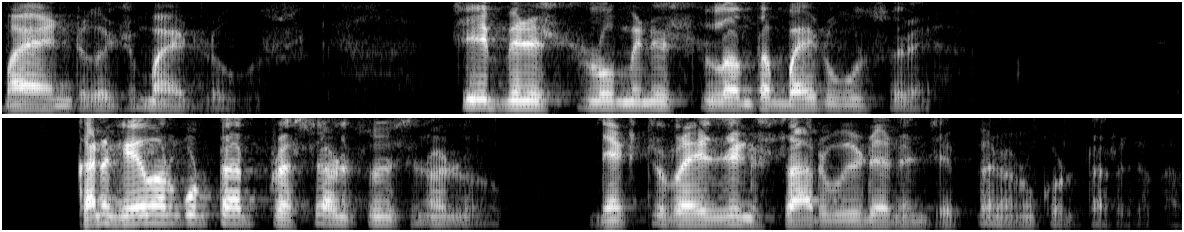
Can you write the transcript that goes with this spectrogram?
మా ఇంటికి వచ్చి మా ఇంట్లో కూర్చో. చీఫ్ మినిస్టర్లు మినిస్టర్లు అంతా బయట కూర్చునే. కనుక ఏమనుకుంటారు? ప్రెస్ వాళ్ళు చూసిన వాళ్ళు నెక్స్ట్ రైజింగ్ స్టార్ వీడేనని చెప్పి అనుకుంటారు కదా.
